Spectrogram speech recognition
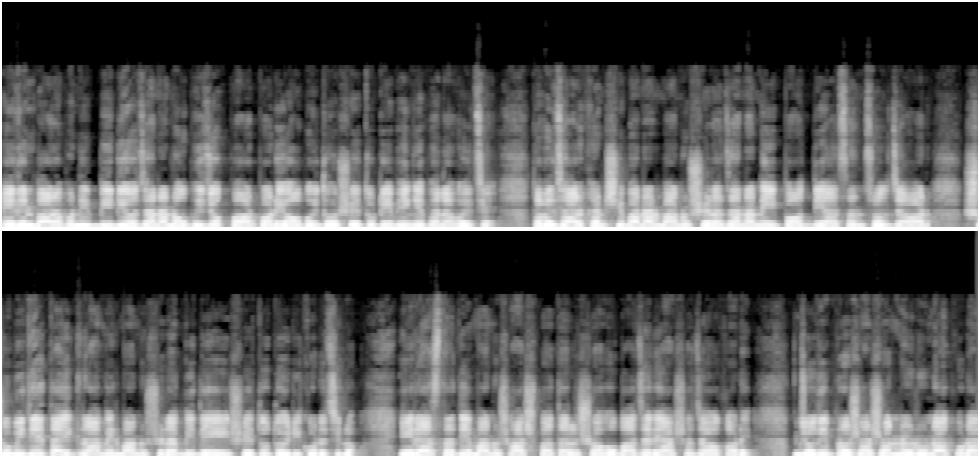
এদিন বারাবণী বিডিও জানান, অভিযোগ পাওয়ার পরে অবৈধ সেতুটি ভেঙে ফেলা হয়েছে। তবে ঝাড়খণ্ড সীমানার মানুষেরা জানান, এই পথ দিয়ে আসানসোল যাওয়ার সুবিধে, তাই গ্রামের মানুষেরা মিলে এই সেতু তৈরি করেছিল। এই রাস্তা দিয়ে মানুষ হাসপাতাল সহ বাজারে আসা যাওয়া করে। যদি প্রশাসন রুনাকুড়া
